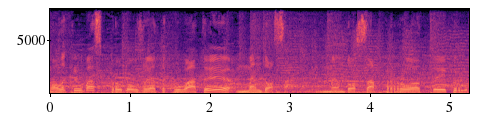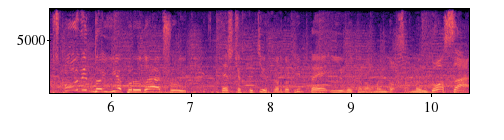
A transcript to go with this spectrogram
Ну, але Кривбас продовжує атакувати. Мендоса. Мендоса проти Крупського віддає передачу. Те, що хотів твердохліб, те і виконав Мендоса. Мендоса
